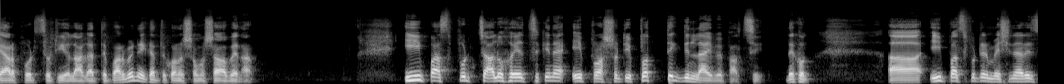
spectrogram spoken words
এয়ারপোর্ট ছুটিও লাগাতে পারবেন, এক্ষেত্রে কোনো সমস্যা হবে না। ই পাসপোর্ট চালু হয়েছে কিনা, এই প্রশ্নটি প্রত্যেক দিন লাইভে পাচ্ছি। দেখুন ই পাসপোর্টের মেশিনারিজ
